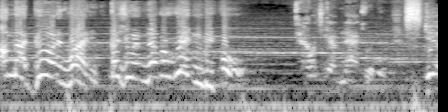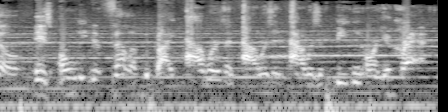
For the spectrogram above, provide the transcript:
I'm not good in writing because you have never written before. Talent you have naturally. Skill is only developed by hours and hours and hours of beating on your craft.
